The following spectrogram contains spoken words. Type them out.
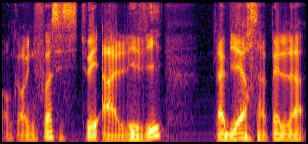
Encore une fois, c'est situé à Lévis. La bière s'appelle la,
